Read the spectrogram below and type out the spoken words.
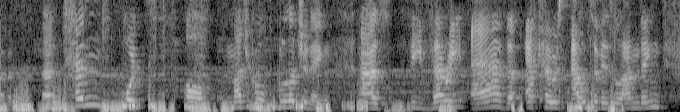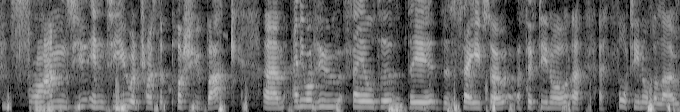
seven, uh, ten points of magical bludgeoning as the very air that echoes out of his landing slams you into you and tries to push you back. Um, anyone who failed uh, the the save, so a fifteen or a, a fourteen or below,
